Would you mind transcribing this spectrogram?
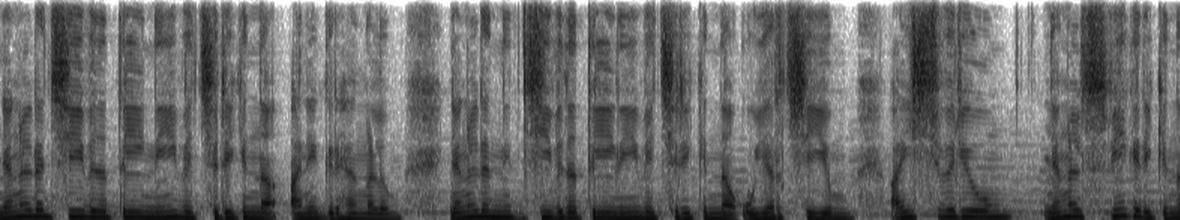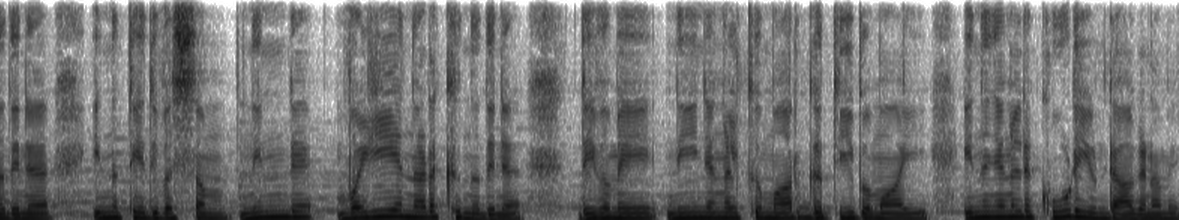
ഞങ്ങളുടെ ജീവിതത്തിൽ നീ വെച്ചിരിക്കുന്ന അനുഗ്രഹങ്ങളും ഞങ്ങളുടെ ജീവിതത്തിൽ നീ വെച്ചിരിക്കുന്ന ഉയർച്ചയും ഐശ്വര്യവും ഞങ്ങൾ സ്വീകരിക്കുന്നതിന് ഇന്നത്തെ ദിവസം നിന്റെ വഴിയെ നടക്കുന്നതിന്. ദൈവമേ നീ ഞങ്ങൾക്ക് മാർഗദീപമായി ഇന്ന് ഞങ്ങളുടെ കൂടെയുണ്ടാകണമേ.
